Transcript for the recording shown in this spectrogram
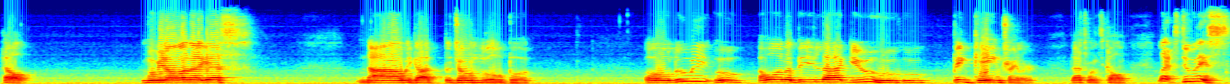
hell. Moving on, I guess. Now we got the Jungle Book. Oh Louie, ooh, I wanna be like you. Big game trailer. That's what it's called. Let's do this.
